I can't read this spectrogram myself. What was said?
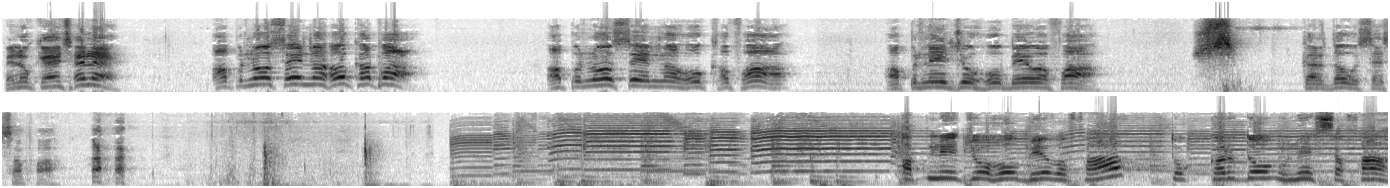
પેલો કે છે ને, અપનો સે ન હો ખફા. અપનો સે ન હો ખફા, અપને જો હો બેવફા. કર દો ઉસે સફા. अपने जो हो बेवफा તો કર દો ઉને સફા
